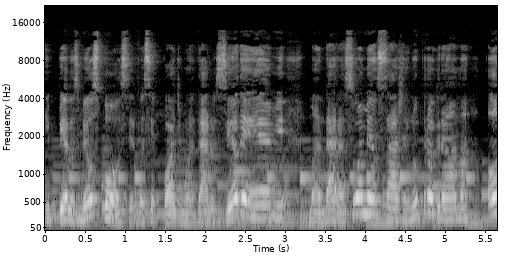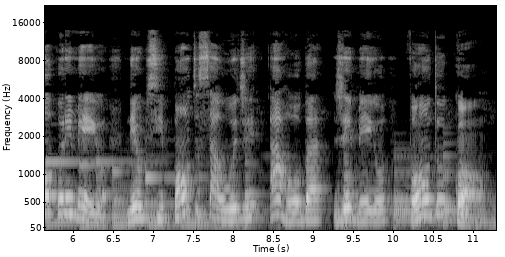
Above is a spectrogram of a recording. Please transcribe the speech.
e pelos meus posts. Você pode mandar o seu DM, mandar a sua mensagem no programa ou por e-mail neopsi.saúde@gmail.com.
